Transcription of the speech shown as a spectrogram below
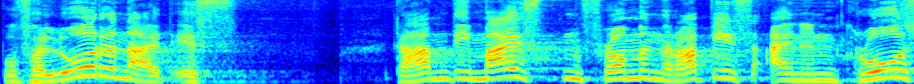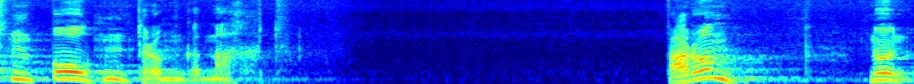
wo Verlorenheit ist, da haben die meisten frommen Rabbis einen großen Bogen drum gemacht. Warum? Nun,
